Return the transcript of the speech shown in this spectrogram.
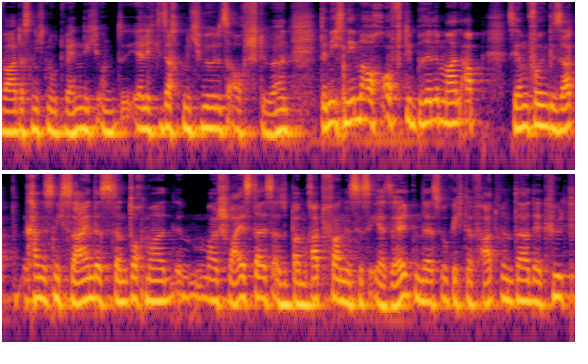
war das nicht notwendig und ehrlich gesagt, mich würde es auch stören. Denn ich nehme auch oft die Brille mal ab. Sie haben vorhin gesagt, kann es nicht sein, dass dann doch mal, mal Schweiß da ist. Also beim Radfahren ist es eher selten, da ist wirklich der Fahrtwind da, der kühlt.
